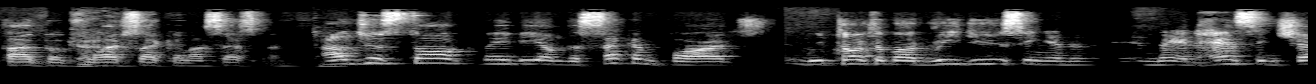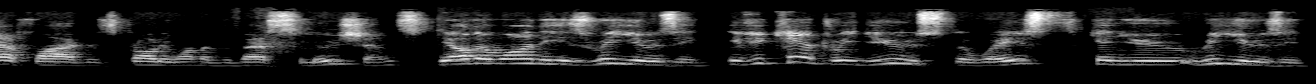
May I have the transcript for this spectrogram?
type of okay. life cycle assessment. I'll just talk maybe on the second part. We talked about reducing and, enhancing shelf life is probably one of the best solutions. The other one is reusing. If you can't reduce the waste, can you reuse it?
